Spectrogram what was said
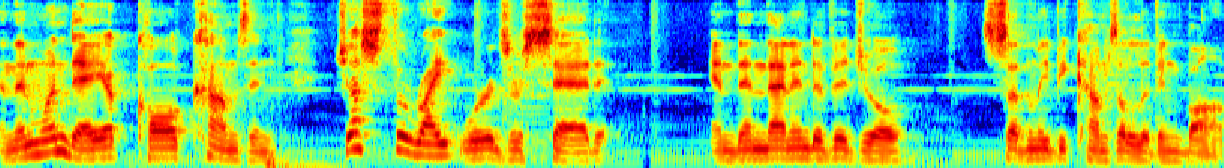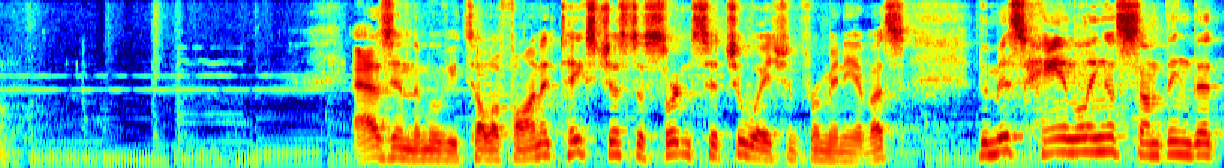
And then one day a call comes and just the right words are said, and then that individual suddenly becomes a living bomb. As in the movie Telefon, it takes just a certain situation for many of us, the mishandling of something that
